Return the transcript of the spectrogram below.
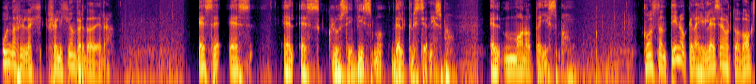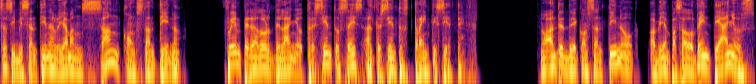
una religión verdadera. Ese es el exclusivismo del cristianismo, el monoteísmo. Constantino, que las iglesias ortodoxas y bizantinas lo llaman San Constantino, fue emperador del año 306 al 337. No, antes de Constantino habían pasado 20 años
